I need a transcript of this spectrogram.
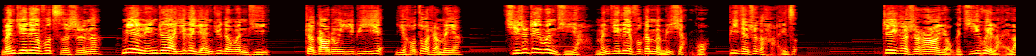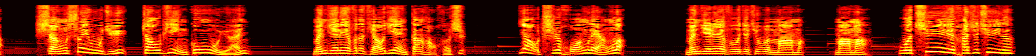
门捷列夫此时呢，面临着一个严峻的问题：这高中一毕业以后做什么呀？其实这问题呀，门捷列夫根本没想过，毕竟是个孩子。这个时候有个机会来了。省税务局招聘公务员，门捷列夫的条件刚好合适，要吃皇粮了。门捷列夫就去问妈妈：“妈妈，我去还是去呢？”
